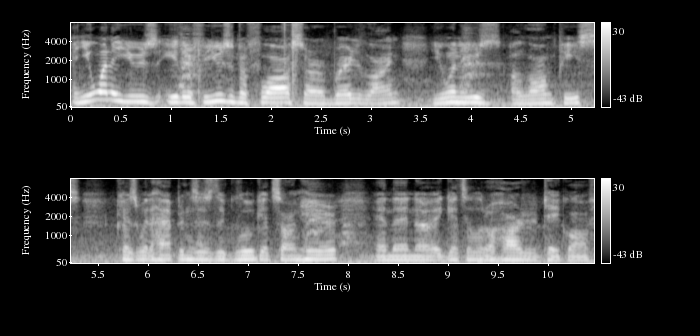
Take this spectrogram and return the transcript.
And you want to use either if you're using a floss or a braided line, you want to use a long piece because what happens is the glue gets on here and then uh, it gets a little harder to take off.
